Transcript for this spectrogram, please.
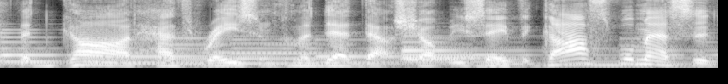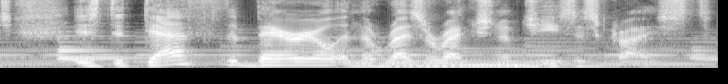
that God hath raised him from the dead, thou shalt be saved. The gospel message is the death, the burial, and the resurrection of Jesus Christ.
